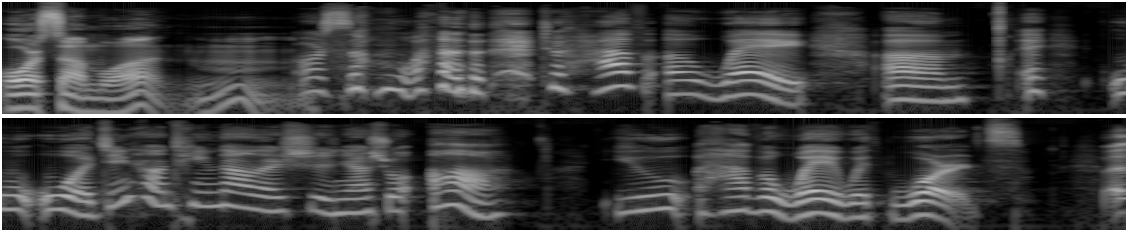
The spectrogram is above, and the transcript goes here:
or someone. Mm. or someone to have a way。嗯，哎，我我经常听到的是人家说啊，you have a way with words。呃，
